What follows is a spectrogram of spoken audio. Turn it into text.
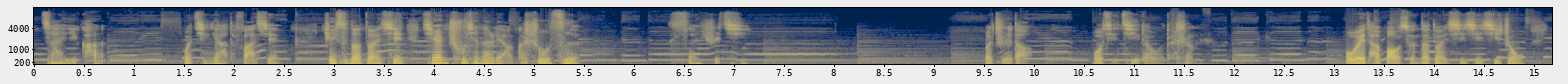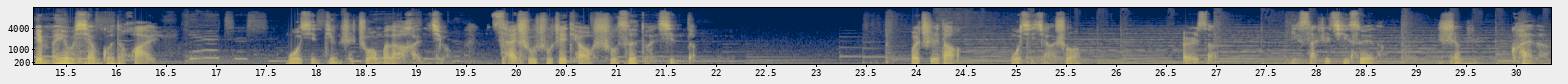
再一看，我惊讶地发现，这次的短信竟然出现了两个数字：三十七。我知道，母亲记得我的生日。我为她保存的短信信息中也没有相关的话语。母亲定是琢磨了很久。才输出这条数字短信的。我知道，母亲想说：“儿子，你三十七岁了，生日快乐。”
